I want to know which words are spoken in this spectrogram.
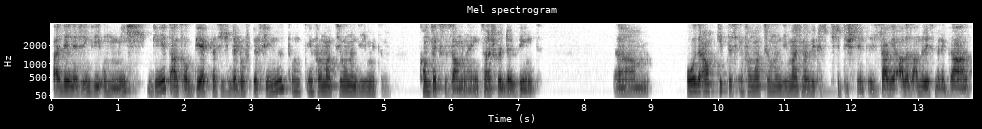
bei denen es irgendwie um mich geht, als Objekt, das sich in der Luft befindet, und Informationen, die mit dem Kontext zusammenhängen, zum Beispiel der Wind. Ähm, oder auch gibt es Informationen, die manchmal wirklich kritisch sind. Ich sage, alles andere ist mir egal.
